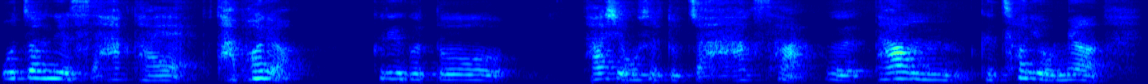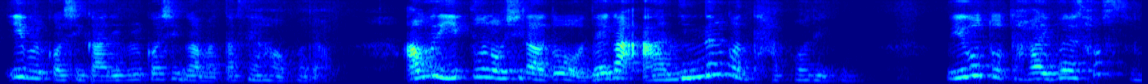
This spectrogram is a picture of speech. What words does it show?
옷 정리를 싹 다 해. 다 버려. 그리고 또 다시 옷을 또 쫙 사. 그 다음 그 철이 오면 입을 것인가 안 입을 것인가만 딱 생각하고 버려. 아무리 이쁜 옷이라도 내가 안 입는 건 다 버리고. 이것도 다 이번에 샀어.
